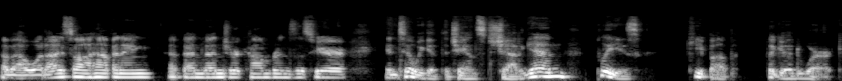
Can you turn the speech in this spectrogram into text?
about what I saw happening at Bend Venture Conference this year. Until we get the chance to chat again, please keep up the good work.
